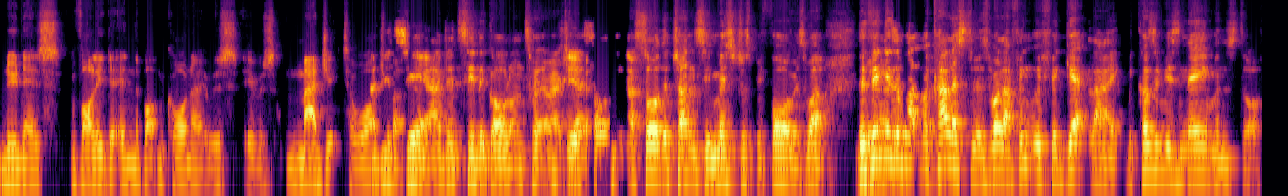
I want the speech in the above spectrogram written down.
Nunez volleyed it in the bottom corner. It was it was magic to watch. I did but... see it. I did see the goal on Twitter. Actually, I saw, I saw, the chance he missed just before as well. The yeah. thing is about McAllister as well. I think we forget, like, because of his name and stuff,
